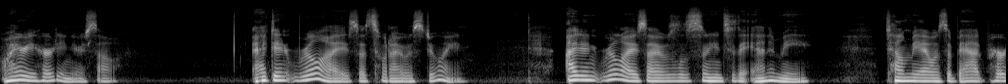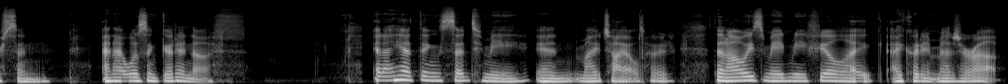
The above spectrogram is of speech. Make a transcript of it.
Why are you hurting yourself? I didn't realize that's what I was doing. I didn't realize I was listening to the enemy tell me I was a bad person and I wasn't good enough and I had things said to me in my childhood that always made me feel like I couldn't measure up.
